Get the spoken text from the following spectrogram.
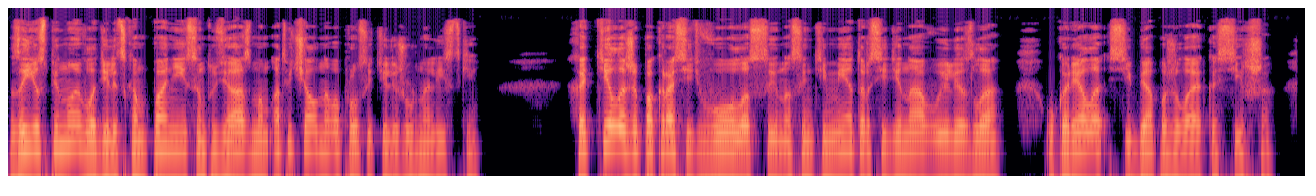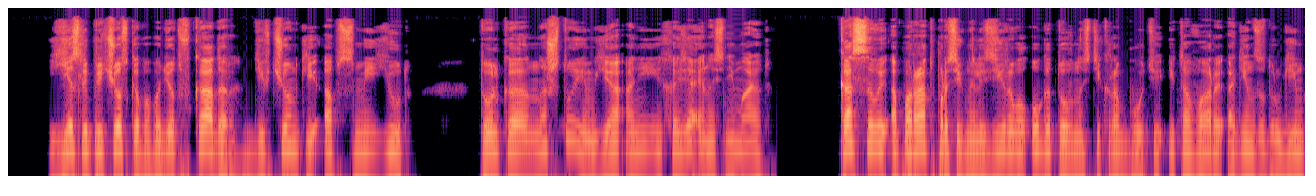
За ее спиной владелец компании с энтузиазмом отвечал на вопросы тележурналистки. Хотела же покрасить волосы, на сантиметр седина вылезла. Укоряла себя пожилая кассирша. Если прическа попадет в кадр, девчонки обсмеют. Только на что им я, они хозяина снимают. Кассовый аппарат просигнализировал о готовности к работе, и товары один за другим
